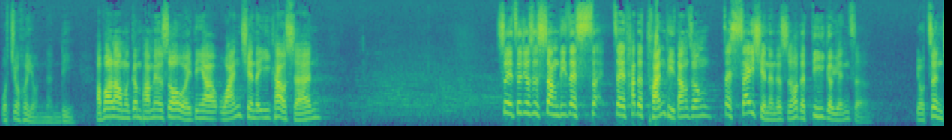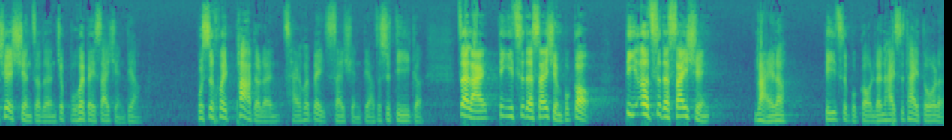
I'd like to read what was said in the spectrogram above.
我就会有能力，好不好？让我们跟旁边说，我一定要完全的依靠神。所以这就是上帝在筛在他的团体当中，在筛选人的时候的第一个原则：有正确选择的人就不会被筛选掉，不是会怕的人才会被筛选掉。这是第一个。再来，第一次的筛选不够，第二次的筛选来了。第一次不够，人还是太多了，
